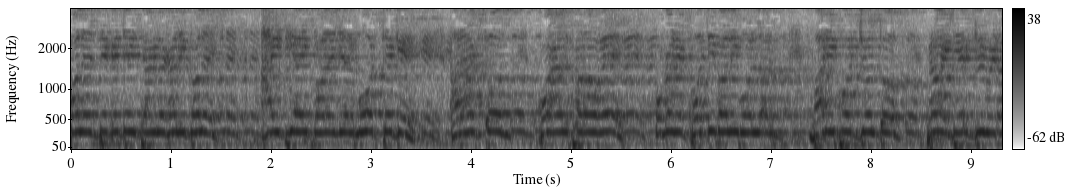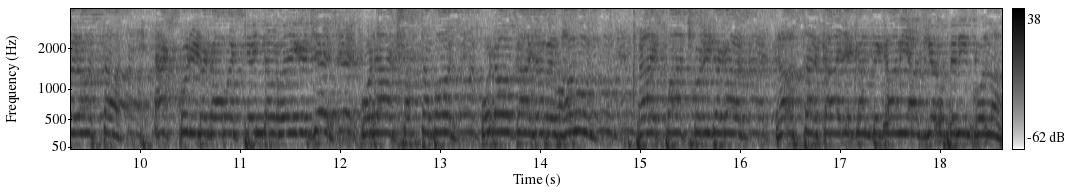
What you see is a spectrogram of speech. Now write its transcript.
কলেজ দেখেছেন টাংলাখালী কলেজ, আইটিআই কলেজের মোড় থেকে। আর একদম কয়ালপাড়া হয়ে ওখানে ক্ষতিবালি মোল্লার বাড়ি পর্যন্ত প্রায় দেড় কিলোমিটার রাস্তা। এক কোটি টাকা আমার টেন্ডার হয়ে গেছে। ওটা এক সপ্তাহ পর ওটাও কাজ হবে ভাবুন। প্রায় পাঁচ কোটি টাকার রাস্তার কাজ এখান থেকে আমি আজকে ওপেনিং করলাম।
